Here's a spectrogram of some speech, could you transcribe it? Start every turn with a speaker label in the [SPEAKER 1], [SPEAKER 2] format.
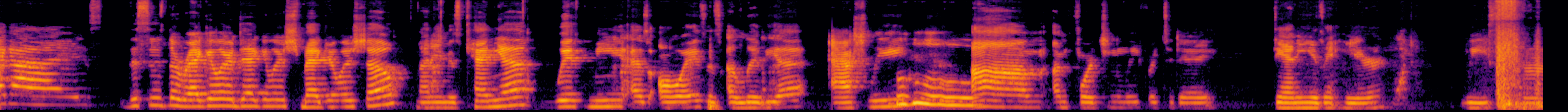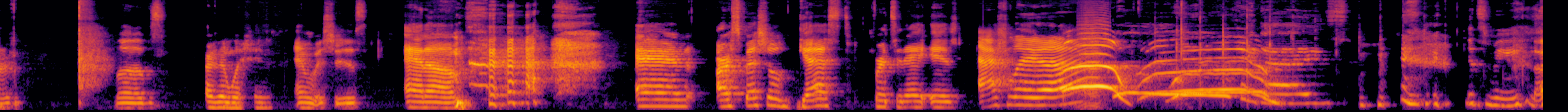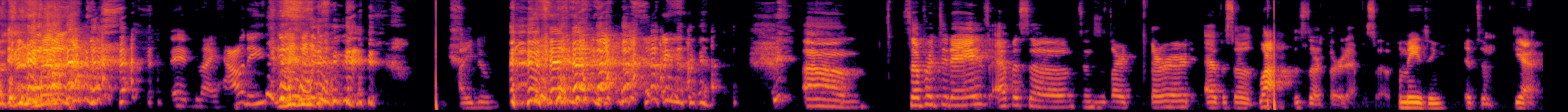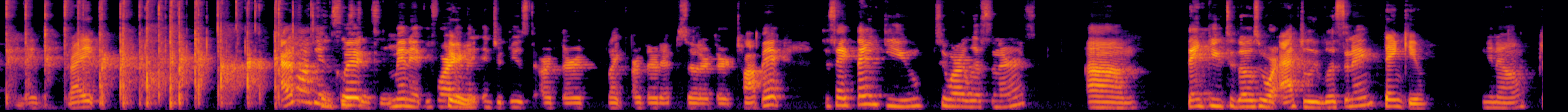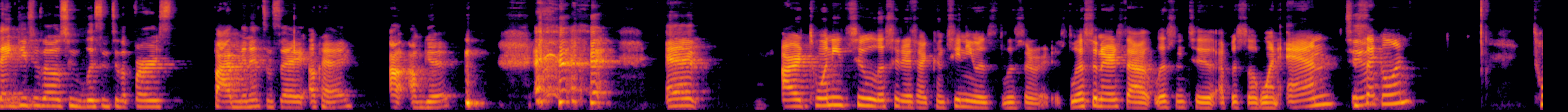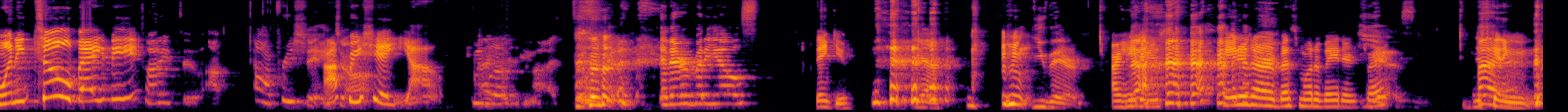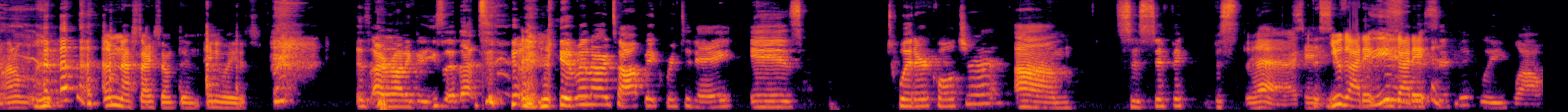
[SPEAKER 1] Hi, guys. This is the regular, degular, schmegular show. My name is Kenya. With me, as always, is Olivia, Ashley.
[SPEAKER 2] Woohoo.
[SPEAKER 1] Um, unfortunately for today, Danny isn't here. We send her loves
[SPEAKER 2] Are the wishes.
[SPEAKER 1] and wishes. And um and our special guest for today is Ashley
[SPEAKER 3] guys, it's me. No.
[SPEAKER 4] They'd be like, howdy.
[SPEAKER 1] How you doing? um, so for today's episode, since it's our third episode, wow, this is our third episode.
[SPEAKER 2] Amazing,
[SPEAKER 1] It's a yeah, amazing.
[SPEAKER 2] right?
[SPEAKER 1] I just want to take a quick minute before I even
[SPEAKER 2] Period.
[SPEAKER 1] introduce our third, like our third episode, our third topic, to say thank you to our listeners. Um, thank you to those who are actually listening.
[SPEAKER 2] Thank you.
[SPEAKER 1] You know, thank you to those who listen to the first five minutes and say, "Okay, I- I'm good." and
[SPEAKER 2] Our 22 listeners are continuous listeners. Listeners that listen to episode one and
[SPEAKER 1] Two?
[SPEAKER 2] the second one. 22, baby.
[SPEAKER 1] 22, I, I appreciate.
[SPEAKER 2] I
[SPEAKER 1] y'all.
[SPEAKER 2] appreciate y'all.
[SPEAKER 1] We
[SPEAKER 3] I
[SPEAKER 1] love you. and everybody else,
[SPEAKER 2] Thank you.
[SPEAKER 1] yeah, you there.
[SPEAKER 2] Haters. haters are our best motivators, right?
[SPEAKER 1] Yes.
[SPEAKER 2] Just
[SPEAKER 1] But-
[SPEAKER 2] kidding. I don't. Me not start something. Anyways,
[SPEAKER 1] It's ironic that you said that too. Given our topic for today is Twitter culture, um, specific. Yeah, I can't say
[SPEAKER 2] you got it. You got it.
[SPEAKER 1] specifically. Wow.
